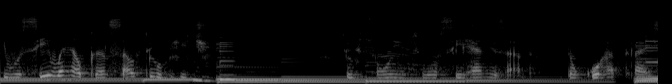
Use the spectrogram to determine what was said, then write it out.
Que você vai alcançar o seu objetivo. Seus sonhos vão ser realizados. Então corra atrás.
